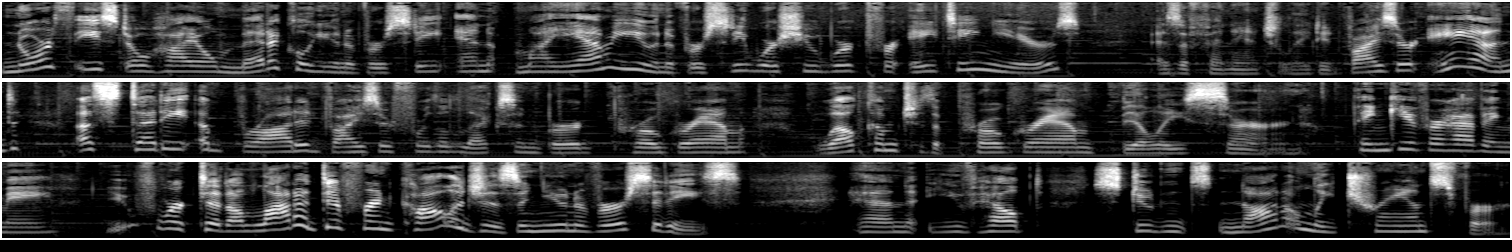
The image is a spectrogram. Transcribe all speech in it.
Northeast Ohio Medical University, and Miami University, where she worked for 18 years as a financial aid advisor and a study abroad advisor for the Luxembourg program. Welcome to the program, Billy Cern. Thank you for having me. You've worked at a lot of different colleges and universities, and you've helped students not only transfer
